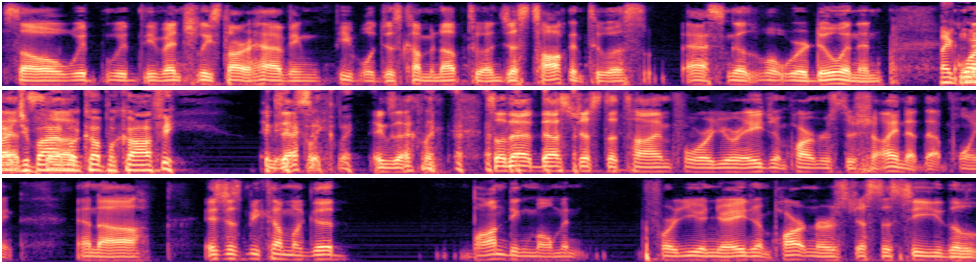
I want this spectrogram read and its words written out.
So we'd, we'd eventually start having people just coming up to us and just talking to us, asking us what we're doing, and Like, and why'd you buy him uh, a cup of coffee? Exactly. Basically. Exactly. So that that's just the time for your agent partners to shine at that point, and uh, it's just become a good bonding moment for you and your agent partners just to see the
